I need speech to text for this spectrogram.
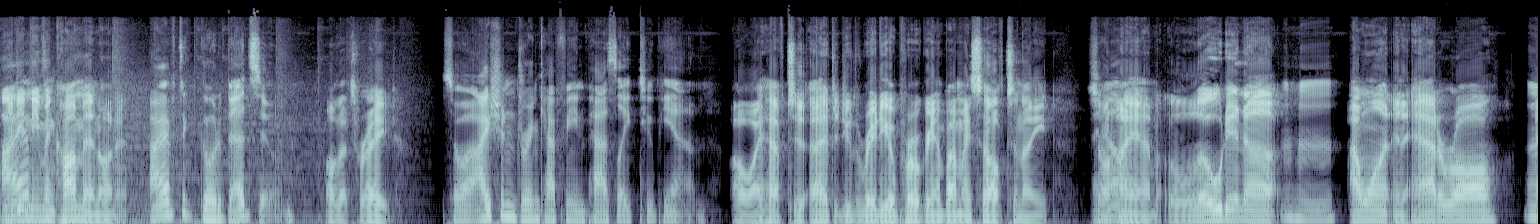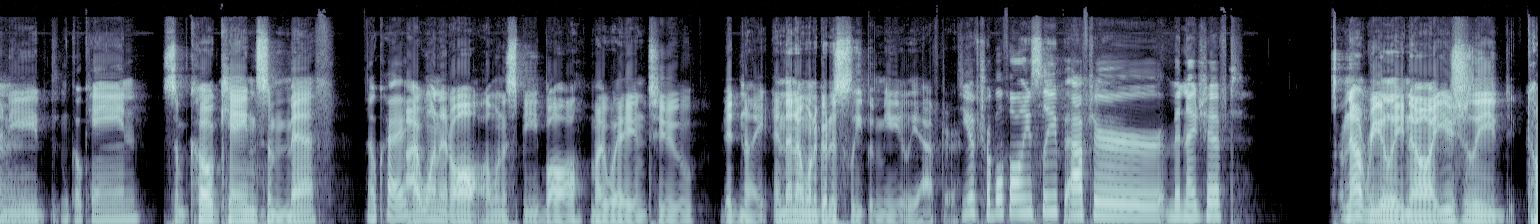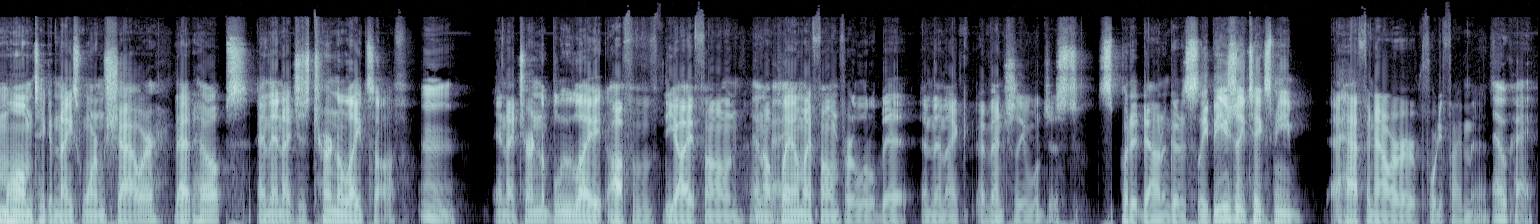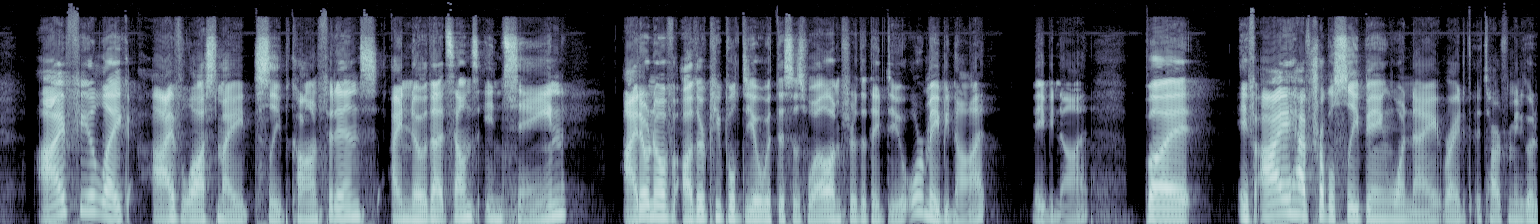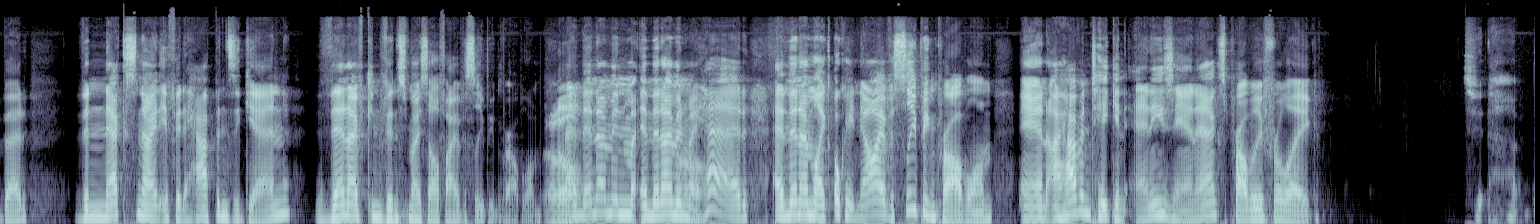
I didn't have even comment on it. I have to go to bed soon, Oh, that's right. so I shouldn't drink caffeine past like 2 p.m. Oh, I have to I have to do the radio program by myself tonight. I So know. I, am loading up. Mm-hmm. I want an Adderall. I Mm. need Some cocaine. some cocaine, some meth. Okay. I want it all. I want to speedball my way into midnight, and then I want to go to sleep immediately after. Do you have trouble falling asleep after midnight shift? Not really. No, I usually come home, take a nice warm shower. That helps, and then I just turn the lights off. Mm. and I turn the blue light off of the iPhone and I'll play on my phone for a little bit and then I eventually will just put it down and go to sleep. It usually takes me a half an hour or 45 minutes. Okay. I feel like I've lost my sleep confidence. I know that sounds insane. I don't know if other people deal with this as well. I'm sure that they do, or maybe not. Maybe not. But if I have trouble sleeping one night, right, it's hard for me to go to bed. The next night, if it happens again, then I've convinced myself I have a sleeping problem. Oh. And then I'm in my, and then I'm in my Oh. head and then I'm like, okay, now I have a sleeping problem and I haven't taken any Xanax probably for like t-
